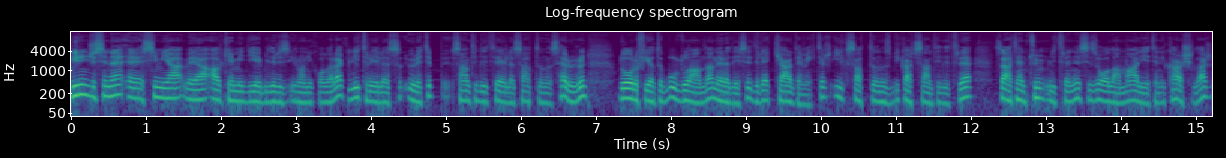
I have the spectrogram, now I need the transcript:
Birincisine e, simya veya alkemi diyebiliriz ironik olarak. Litreyle üretip santilitreyle sattığınız her ürün doğru fiyatı bulduğu anda neredeyse direkt kar demektir. İlk sattığınız birkaç santilitre zaten tüm litrenin size olan maliyetini karşılar.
